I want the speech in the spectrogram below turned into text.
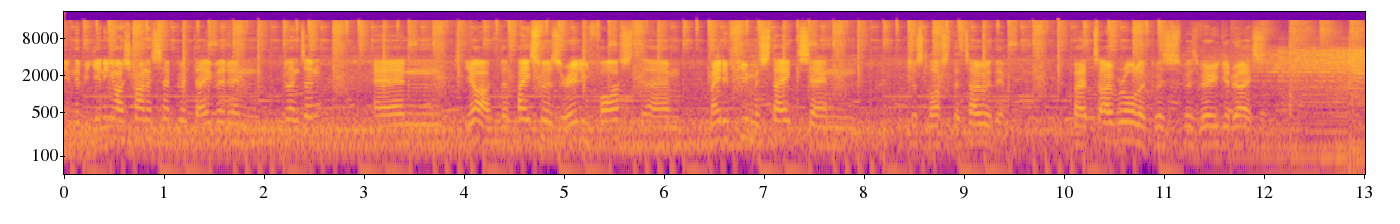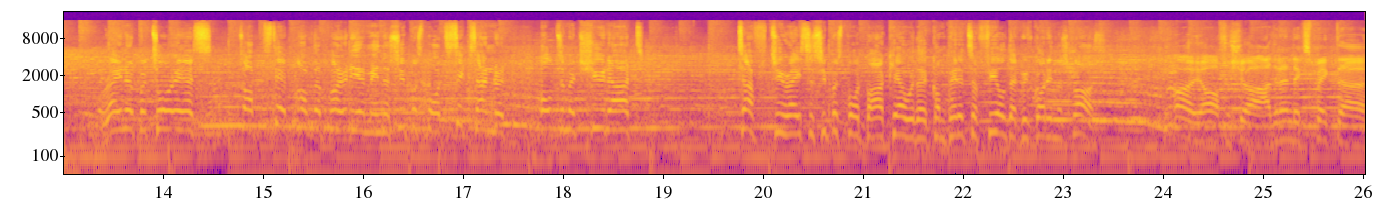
in the beginning, I was trying to sit with David and Clinton, and yeah, the pace was really fast. Um, made a few mistakes and just lost the toe with them. But overall, it was was a very good race. Rainer Pretorius, top step of the podium in the Supersport 600 Ultimate Shootout. Tough to race a Supersport bike here with a competitive field that we've got in this class. Oh yeah, for sure. I didn't expect uh,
